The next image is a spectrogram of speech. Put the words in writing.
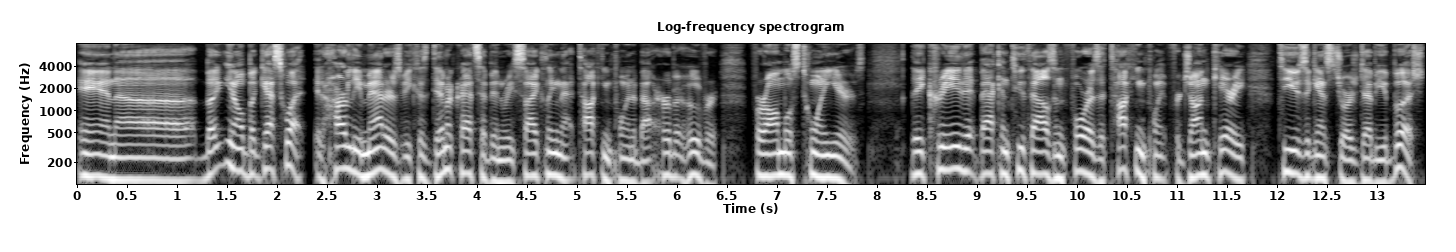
And uh, but you know, but guess what? It hardly matters because Democrats have been recycling that talking point about Herbert Hoover for almost 20 years. They created it back in 2004 as a talking point for John Kerry to use against George W. Bush.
